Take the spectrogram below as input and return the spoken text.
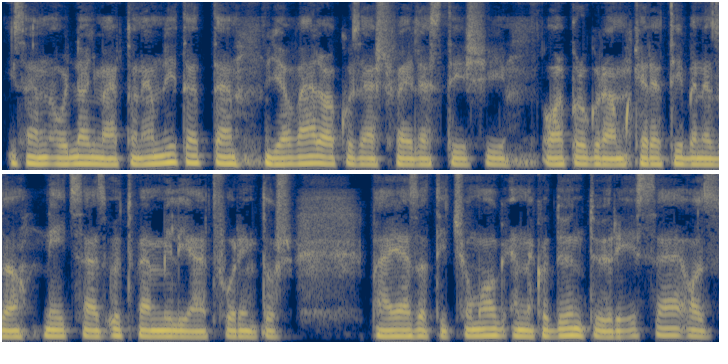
hiszen, ahogy Nagy Márton említette, ugye a vállalkozásfejlesztési alprogram keretében ez a 450 milliárd forintos pályázati csomag, ennek a döntő része az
